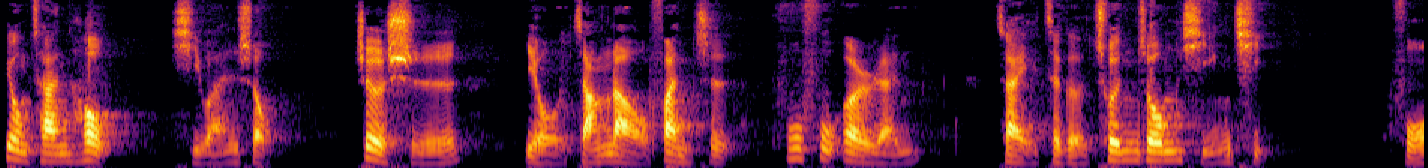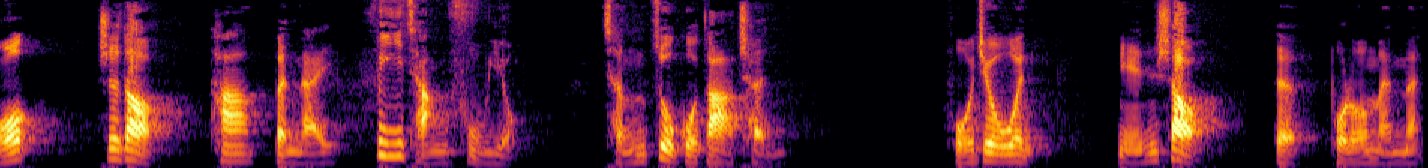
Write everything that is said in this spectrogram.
用餐后，洗完手，这时有长老范志夫妇二人在这个村中行乞。佛知道他本来非常富有，曾做过大臣。佛就问年少的婆罗门们：“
